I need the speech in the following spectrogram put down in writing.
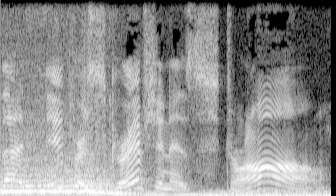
That new prescription is strong.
